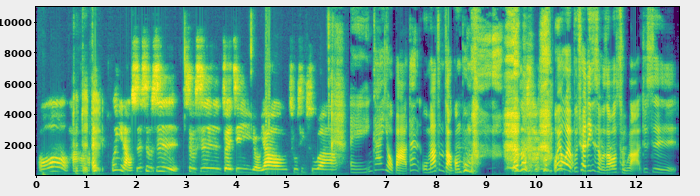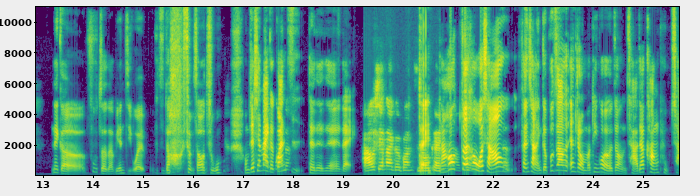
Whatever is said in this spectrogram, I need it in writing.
哦，好，对对对，温妮老师是不是是不是最近有要出新书啊？哎，应该有吧，但我们要这么早公布吗？我因为我也不确定是什么时候出啦，就是那个负责的编辑我也不知道 什么时候出，我们就先卖个关子。对对对对对，好，先卖个关子。OK，然后最后我想要分享一个，不知道 Angel 有没有听过有一种茶叫康普茶。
